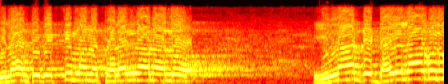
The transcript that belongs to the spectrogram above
ఇలాంటి వ్యక్తి మొన్న తెలంగాణలో ఇలాంటి డైలాగులు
